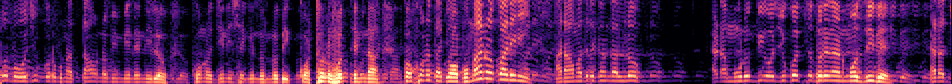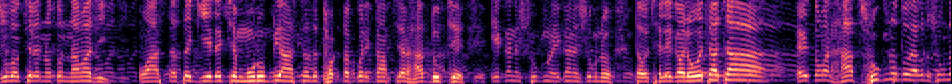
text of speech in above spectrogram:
পড়ব, অজু করব না, তাও নবী মেনে নিল। কোনো জিনিসে কিন্তু নবী কঠোর হতেন না, কখনো তাকে অপমানও করেনি। আর আমাদের এখানকার লোক, একটা মুরব্বী অজু করছে, ধরে নেন মসজিদে, একটা যুবক ছেলে নতুন নামাজি, ও আস্তে আস্তে গিয়ে দেখছে, মুরব্বী আস্তে আস্তে ঠকঠক করে কাঁপছে আর হাত ধুচ্ছে। এখানে শুকনো এখানে শুকনো। তাও ছেলে গেল, ও চাচা, এই তোমার হাত শুকনো তো, এখন শুকনো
